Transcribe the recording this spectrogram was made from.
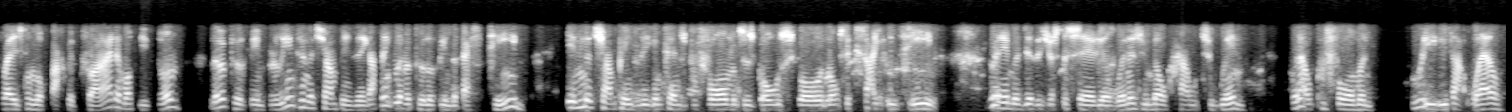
players can look back with pride in what they've done. Liverpool have been brilliant in the Champions League. I think Liverpool have been the best team in the Champions League in terms of performances, goals scored, most exciting team. Real Madrid are just the serial winners who know how to win without performing really that well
